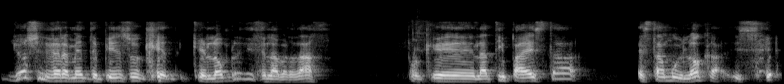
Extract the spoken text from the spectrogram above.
Yo sinceramente pienso que, que el hombre dice la verdad. Porque la tipa esta está muy loca y se,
